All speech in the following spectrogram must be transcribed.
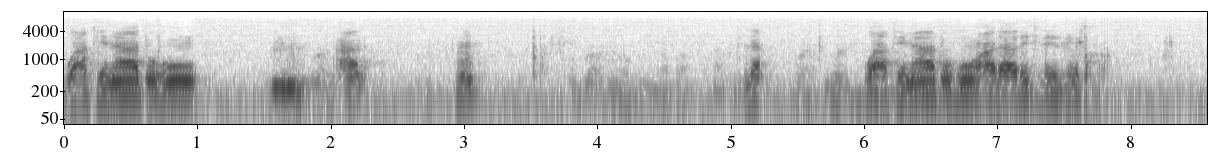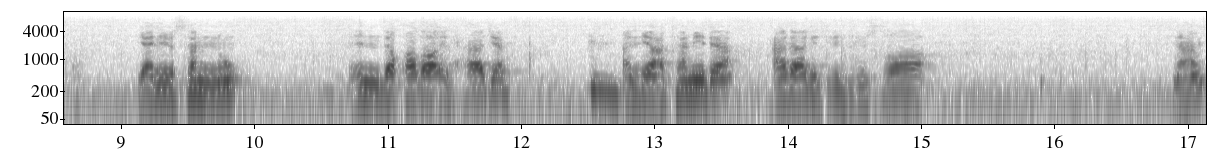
واعتماده على ها؟ لا. واعتماده على رجله اليسرى يعني يسن عند قضاء الحاجة أن يعتمد على رجله اليسرى. نعم.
